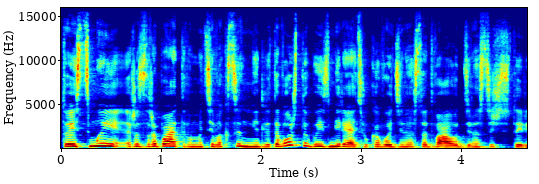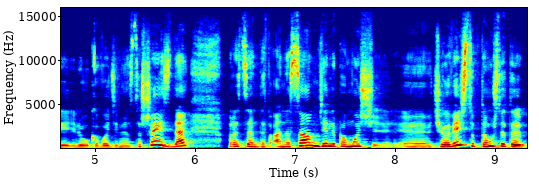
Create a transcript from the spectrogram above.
то есть мы разрабатываем эти вакцины не для того, чтобы измерять, у кого 92, у 94 или у кого 96, да, процентов, а на самом деле помочь э, человечеству, потому что это,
